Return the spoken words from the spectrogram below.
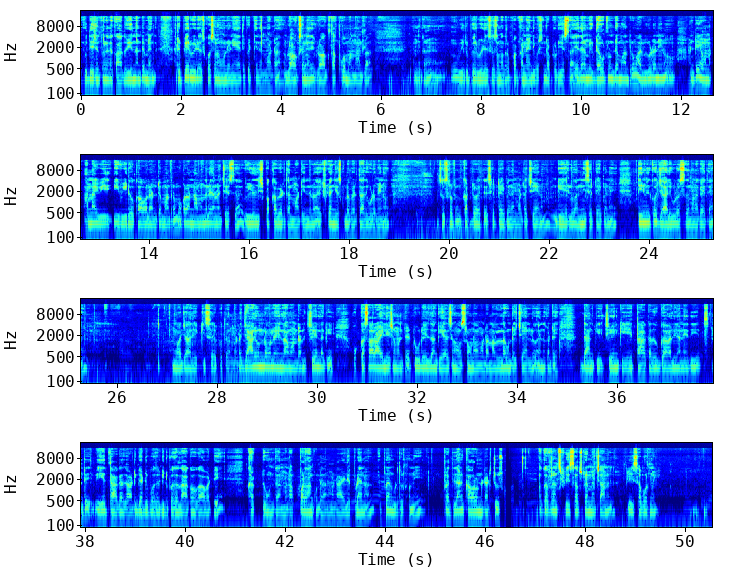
ఉద్దేశంతో అయితే కాదు. ఏంటంటే మేము రిపేర్ వీడియోస్ కోసమే ఓన్లీ నేను అయితే పెట్టింది అనమాట బ్లాగ్స్ అనేది బ్లాగ్స్ తక్కువ మన దాంట్లో. అందుకని రిపేర్ వీడియోస్ కోసం మాత్రం పక్క నైంటీ పర్సెంట్ అప్లోడ్ చేస్తాను ఏదైనా మీకు డౌట్లు ఉంటే మాత్రం అవి కూడా నేను అంటే ఏమన్నా అన్న ఈ వీడియో కావాలంటే మాత్రం ఒకవేళ నా ముందర ఏదైనా చేస్తే వీడియో తీసి పక్కా పెడతాను అనమాట ఇందులో ఎక్స్ప్లెయిన్ చేసుకుంటూ పెడతా అది కూడా నేను. చూసారా ఫ్రెండ్స్ కరెక్ట్ అయితే సెట్ అయిపోయింది అనమాట చైన్ గేర్లు అన్నీ సెట్ అయిపోయినాయి. దీని మీద జాలి కూడా వస్తుంది మనకైతే. ఇంకా జాలి ఎక్కిస్తే అయిపోతుంది అనమాట జాలి ఉండడం వల్ల ఏం లాభమంటే చైన్లకి ఒక్కసారి ఆయిల్ వేసినామంటే టూ డేస్ దానికి వేయాల్సిన అవసరం ఉండదన్నమాట నల్లగా ఉంటాయి చైన్లు ఎందుకంటే దానికి చైన్కి ఏ తాకదు గాలి అనేది అంటే ఏ తాకదు కాబట్టి గడ్డి పోసలు గిడ్డి పోసలు తాకవు కాబట్టి కరెక్ట్గా ఉంటుంది అనమాట అప్పటిదాకా ఉంటుంది అనమాట ఆయిల్ ఎప్పుడైనా. ఎప్పుడైనా గుర్తుపెట్టుకొని ప్రతిదానికి కవర్ ఉండేటట్టు చూసుకో. Okay friends please subscribe my channel please support me Thank you.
